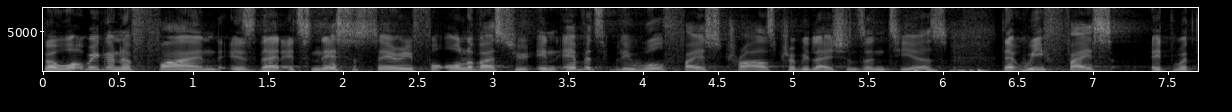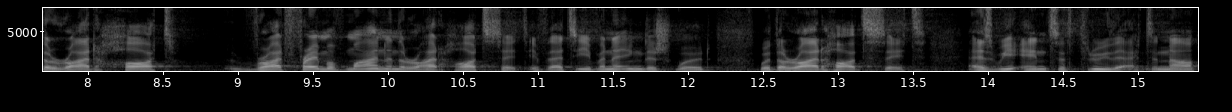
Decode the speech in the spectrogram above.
But what we're going to find is that it's necessary for all of us who inevitably will face trials, tribulations, and tears, that we face it with the right heart, right frame of mind, and the right heart set, if that's even an English word, with the right heart set as we enter through that. And now,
